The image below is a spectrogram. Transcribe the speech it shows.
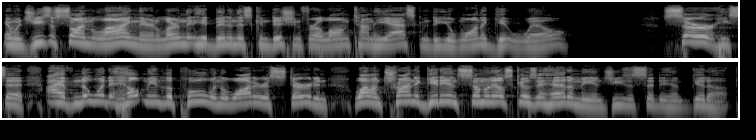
And when Jesus saw him lying there and learned that he had been in this condition for a long time, he asked him, Do you want to get well? Sir, he said, I have no one to help me into the pool when the water is stirred, and while I'm trying to get in, someone else goes ahead of me. And Jesus said to him, Get up,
